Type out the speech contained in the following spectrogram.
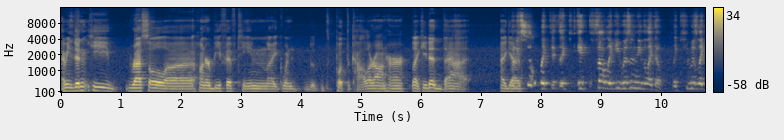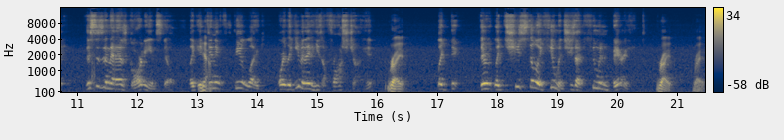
I mean, didn't he wrestle uh, Hunter B fifteen like when put the collar on her? Like he did that, I guess. Still, like, like it felt like he wasn't even like a like he was like this is an Asgardian still. Like it yeah. didn't feel like, or like even then he's a frost giant. Right. Like they're like she's still a human. She's a human variant. Right. Right.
